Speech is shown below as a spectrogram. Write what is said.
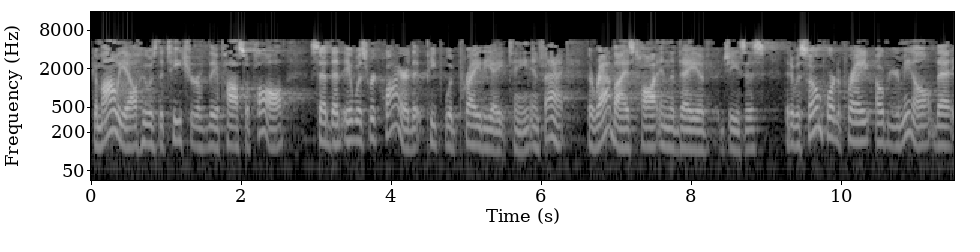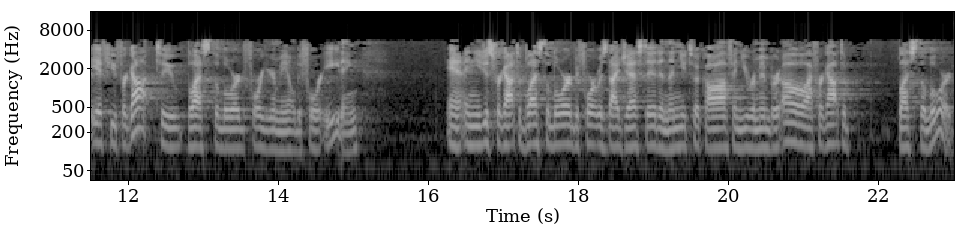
Gamaliel, who was the teacher of the Apostle Paul, said that it was required that people would pray the 18. In fact, the rabbis taught in the day of Jesus that it was so important to pray over your meal that if you forgot to bless the Lord for your meal before eating, and, and you just forgot to bless the Lord before it was digested, and then you took off and you remembered, oh, I forgot to bless the Lord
